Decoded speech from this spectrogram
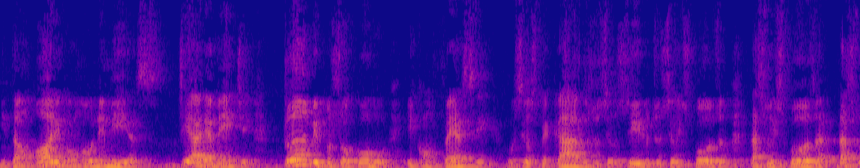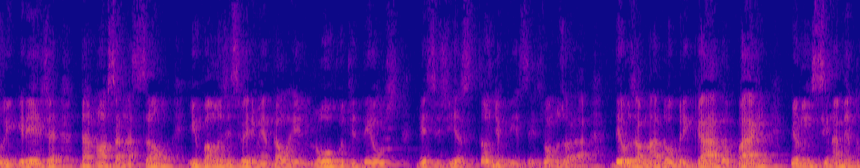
Então, ore como Neemias, diariamente, clame por socorro e confesse os seus pecados, os seus filhos, do seu esposo, da sua esposa, da sua igreja, da nossa nação e vamos experimentar o renovo de Deus nesses dias tão difíceis. Vamos orar. Deus amado, obrigado, ó Pai, pelo ensinamento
